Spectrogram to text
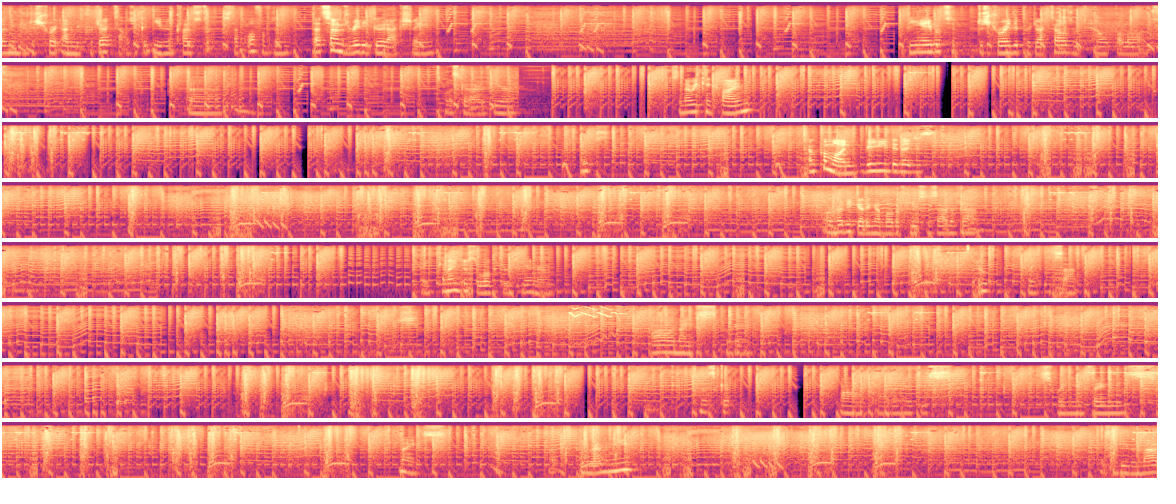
letting you destroy enemy projectiles. You can even cloud st step off of them. That sounds really good actually. Being able to destroy the projectiles would help a lot. Now we can climb. Oops. Oh, come on. Really? Did I just... getting a lot of uses out of that. Can I just walk through here now?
